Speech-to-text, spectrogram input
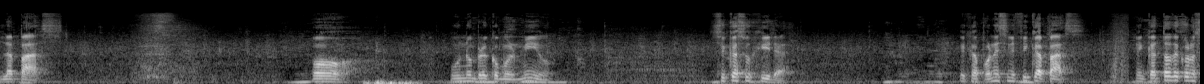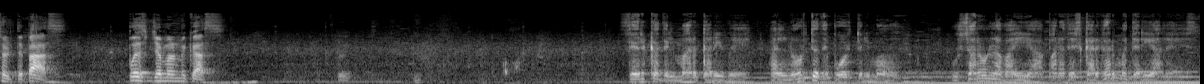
La paz. Oh, un nombre como el mío. Soy Kazuhira. En japonés significa paz. Encantado de conocerte, paz. Puedes llamarme Kaz. Cerca del mar Caribe, al norte de Puerto Limón, usaron la bahía para descargar materiales.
